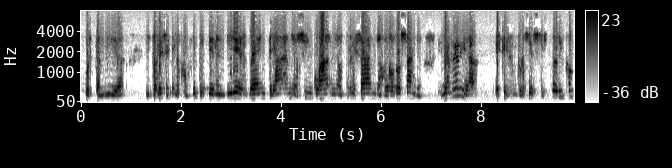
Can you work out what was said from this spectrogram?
cuestan vida, y parece que los conflictos tienen 10, 20 años, 5 años, 3 años o 2 años. Y la realidad es que es un proceso histórico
